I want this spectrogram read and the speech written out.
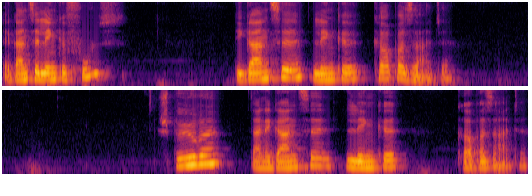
Der ganze linke Fuß, die ganze linke Körperseite. Spüre deine ganze linke Körperseite.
